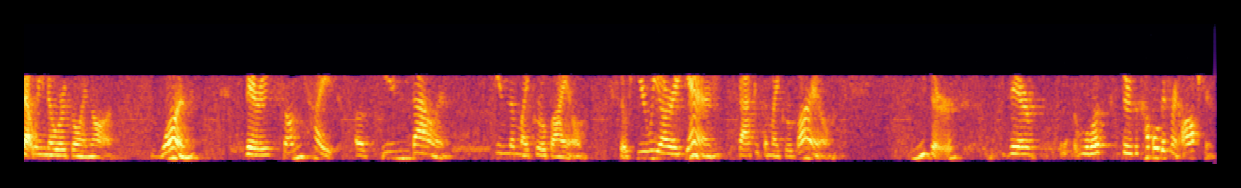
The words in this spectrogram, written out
that we know are going on. One, there is some type of imbalance in the microbiome. So here we are again, back at the microbiome. Either there, well, there's a couple different options.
